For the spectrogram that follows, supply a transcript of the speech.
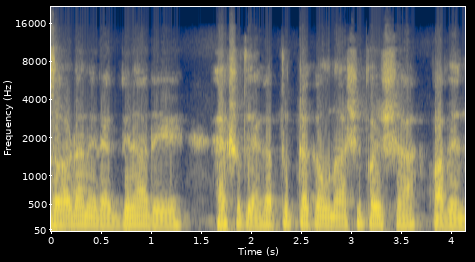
জর্ডানের এক দিনারে একশত একাত্তর টাকা উনআশি পয়সা পাবেন।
